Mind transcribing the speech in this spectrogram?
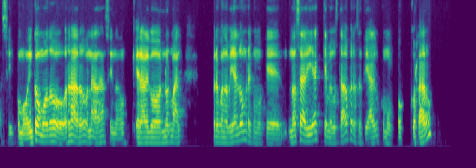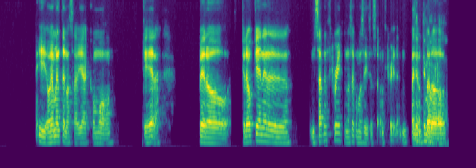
así como incómodo o raro o nada, sino que era algo normal. Pero cuando veía al hombre, como que no sabía que me gustaba, pero sentía algo como un poco raro y obviamente no sabía cómo qué era. Pero creo que en el en seventh grade, no sé cómo se dice seventh grade en español, Séptimo pero grado.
